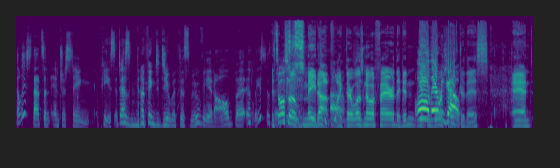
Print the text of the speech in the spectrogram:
at least that's an interesting piece. It has nothing to do with this movie at all, but at least it's It's also made up. Uh, like there was no affair. They didn't get Oh, there we divorced go. after this, and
